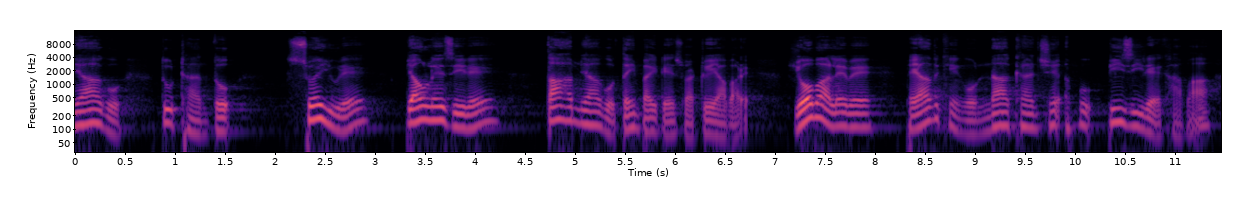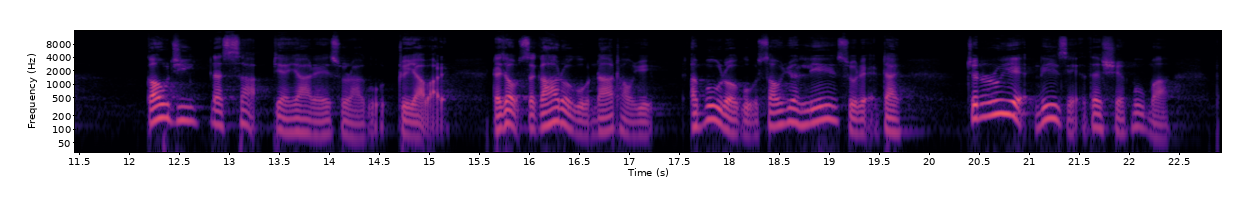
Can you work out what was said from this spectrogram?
များကို သူ့ထံသို့ဆွဲယူတယ်၊ပြောင်းလဲစေတယ်၊သားအများကိုတိမ့်ပိုက်တယ်ဆိုတာတွေ့ရပါတယ်။ယောဘလည်းပဲဘုရားသခင်ကို နာခံခြင်းအမှုပြီးစီးတဲ့အခါမှာကောင်းကြီးနှစ်ဆပြန်ရတယ်ဆိုတာကို တွေ့ရပါတယ်။ဒါကြောင့်စကားတော်ကိုနားထောင်၍ အမှုတော်ကိုဆောင်ရွက်လင်းဆိုတဲ့အတိုင်းကျွန်တော်တို့ရဲ့နေ့စဉ်အသက်ရှင်မှုမှာဖ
